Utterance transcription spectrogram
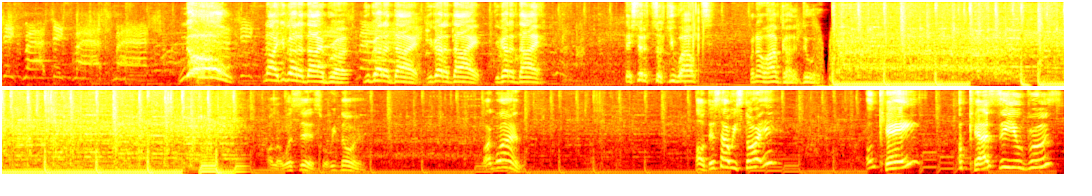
Smashy, smashy, smash, smash. No! Nah, you gotta die, bro. You gotta die. You gotta die. You gotta die. They should have took you out. But now I've gotta do it. Hold on, what's this? What we doing? Wagwan. Oh, this how we starting? Okay. Okay, I see you, Bruce.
